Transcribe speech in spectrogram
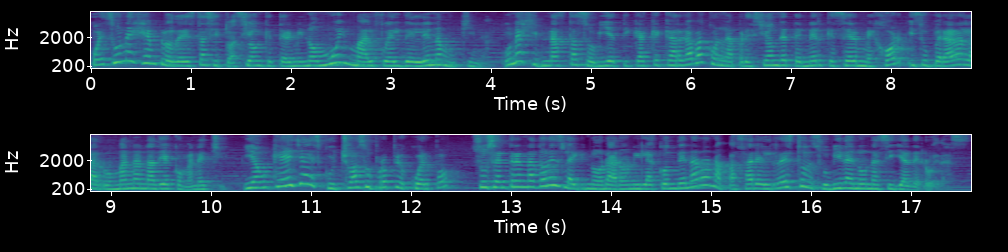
pues un ejemplo de esta situación que terminó muy mal fue el de Elena Mukina, una gimnasta soviética que cargaba con la presión de tener que ser mejor y superar a la rumana Nadia Comaneci. Y aunque ella escuchó a su propio cuerpo, sus entrenadores la ignoraron y la condenaron a pasar el resto de su vida en una silla de ruedas.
